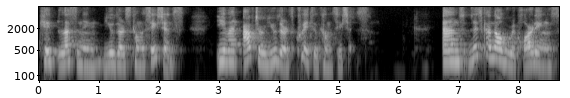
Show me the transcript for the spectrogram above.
keep listening users' conversations even after users quit the conversations. And this kind of recordings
